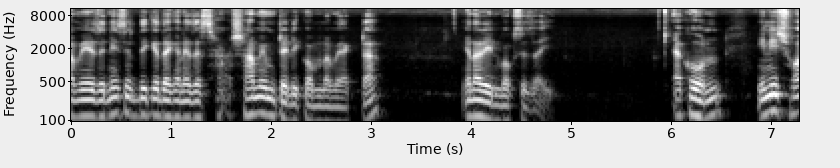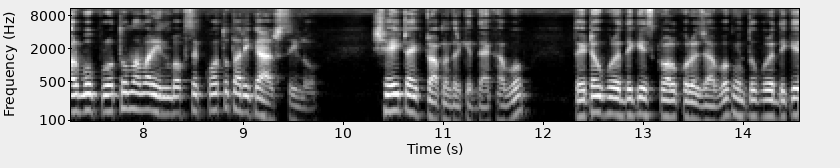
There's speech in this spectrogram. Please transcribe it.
আমি এই যে নিচের দিকে দেখেন, এই যে শামিম টেলিকম নামে একটা, এনার ইনবক্সে যাই। এখন ইনি সর্বপ্রথম আমার ইনবক্সে কত তারিখে আসছিল, সেইটা একটু আপনাদেরকে দেখাবো। তো এটা উপরের দিকে স্ক্রল করে যাব, কিন্তু উপরের দিকে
